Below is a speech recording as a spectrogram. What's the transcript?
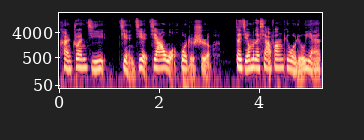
看专辑简介，加我，或者是在节目的下方给我留言。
